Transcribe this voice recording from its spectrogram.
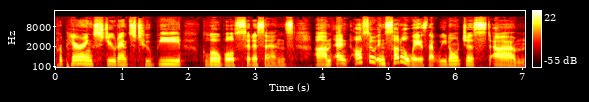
preparing students to be global citizens, um, and also in subtle ways that we don't just um,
